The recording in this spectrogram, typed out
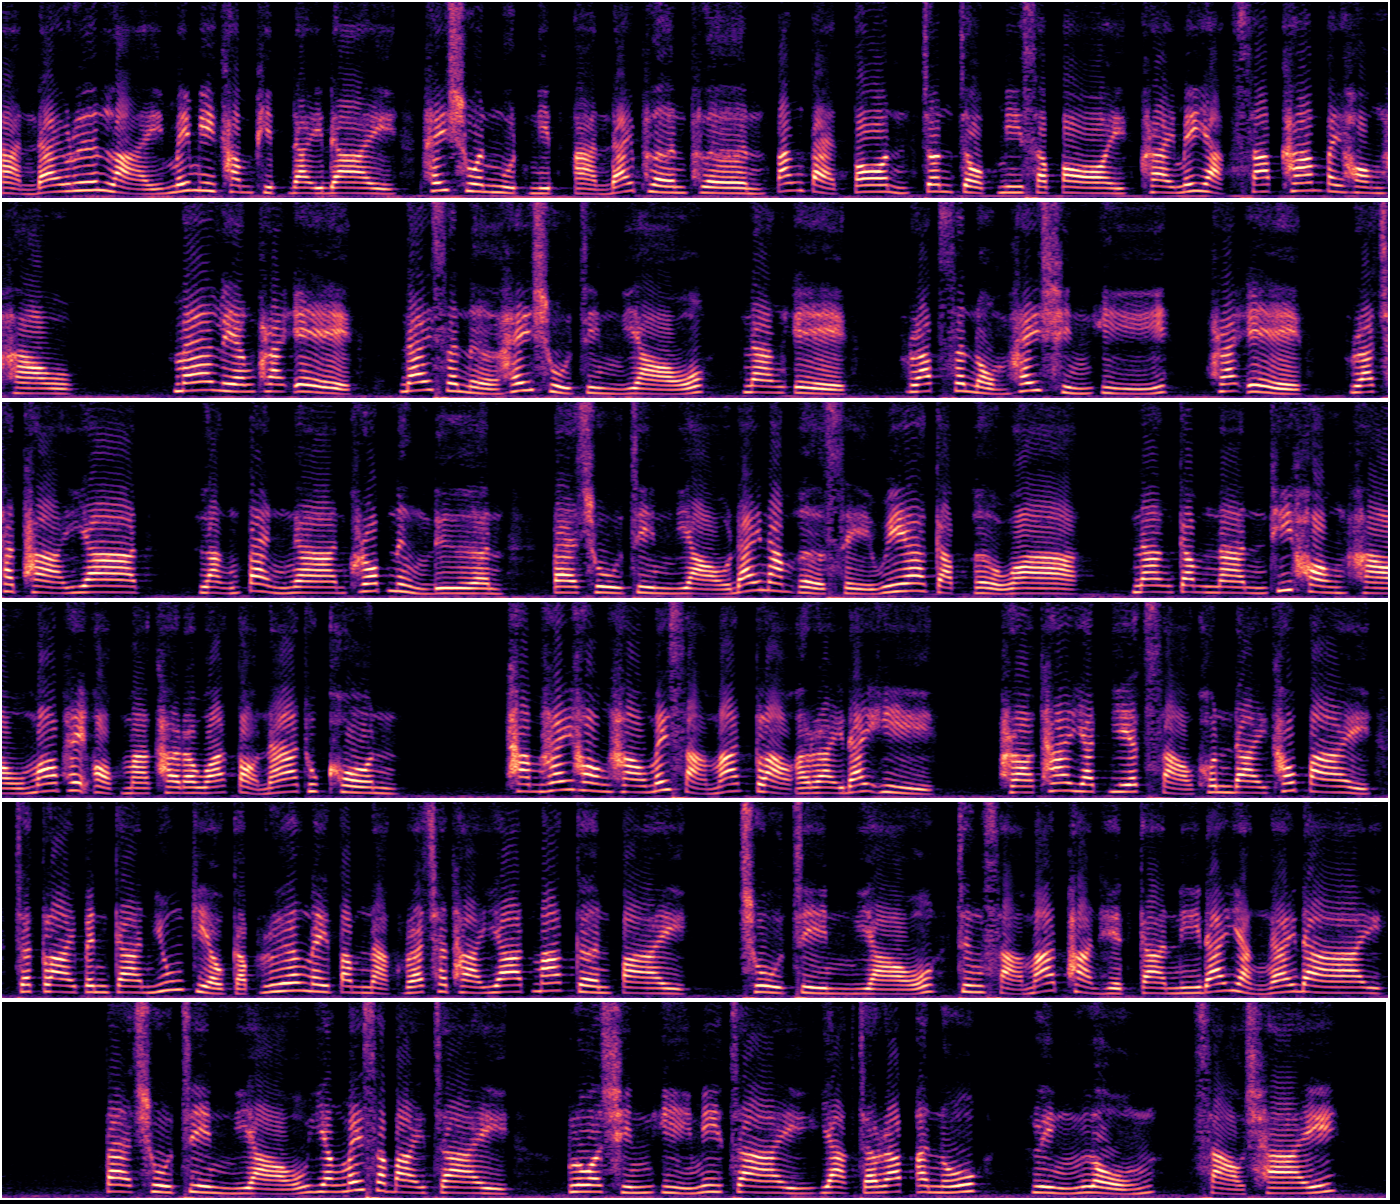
อ่านได้รื่นไหลไม่มีคำผิดใด ๆ ให้ชวนหงุดหงิดอ่านได้เพลินเพลินๆตั้งแต่ต้นจนจบมีสปอย ใครไม่อยากทราบข้ามไปฮองเฮา แม่เลี้ยงพระเอก ได้เสนอให้ชูจินเหยา นางเอก รับสนมให้ชินอี พระเอก รัชทายาทหลังแต่งงานครบหนึ่งเดือน แต่ชูจินเหยาได้นำเอ๋อเสเวียกับเอ๋อวา นางกำนันที่ฮองเฮามอบให้ออกมาคารวะต่อหน้าทุกคนทำให้ฮองเฮาไม่สามารถกล่าวอะไรได้อีก เพราะถ้ายัดเยียดสาวคนใดเข้าไป จะกลายเป็นการยุ่งเกี่ยวกับเรื่องในตำหนักรัชทายาทมากเกินไป ชูจินเหยาจึงสามารถผ่านเหตุการณ์นี้ได้อย่างง่ายดาย แต่ชูจินเหยายังไม่สบายใจ กลัวชินอีมีใจ อยากจะรับอนุหลิงหลง สาวใช้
